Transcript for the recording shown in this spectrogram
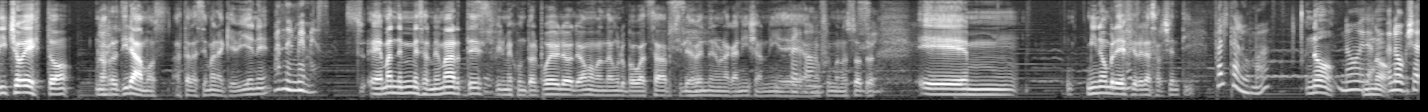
Dicho esto, nos retiramos hasta la semana que viene. Manden memes. Eh, manden memes al Memartes, Sí. filme junto al pueblo. Le vamos a mandar un grupo de WhatsApp. Si Sí. les venden una canilla, ni idea. Perdón. No fuimos nosotros. Sí. Eh, mi nombre es Fiorella Sargenti. ¿Falta algo más? No, No, era. no. No, ya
